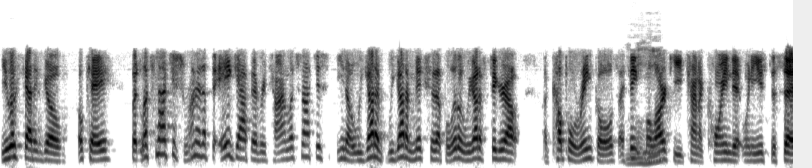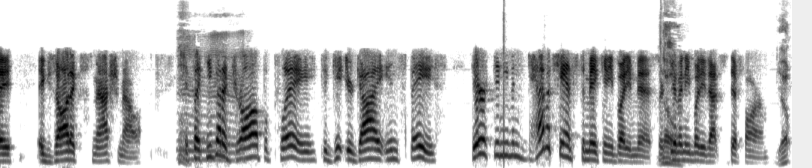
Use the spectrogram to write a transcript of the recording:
you look at it and go, okay, but let's not just run it up the A gap every time. Let's not just, you know, we gotta we gotta mix it up a little. We gotta figure out a couple wrinkles. I think Mularkey kind of coined it when he used to say exotic smash mouth. It's like you got to draw up a play to get your guy in space. Derrick didn't even have a chance to make anybody miss or No. give anybody that stiff arm. Yep.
